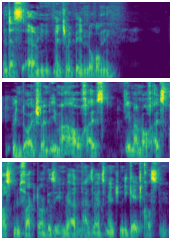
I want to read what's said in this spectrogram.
dass ähm, Menschen mit Behinderung in Deutschland immer auch als immer noch als Kostenfaktor gesehen werden, also als Menschen, die Geld kosten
